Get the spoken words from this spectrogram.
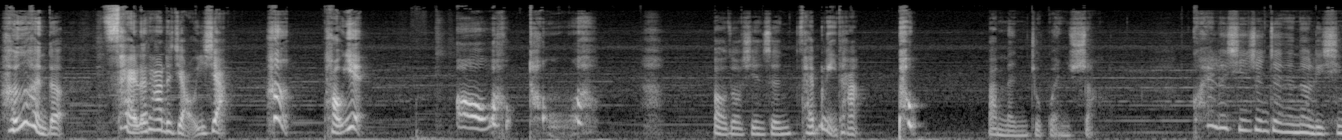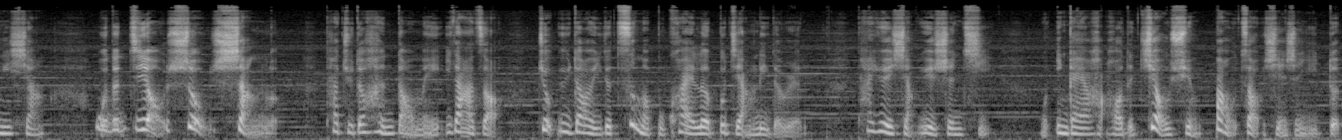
狠狠的踩了他的脚一下，哼，讨厌！哦，我好痛啊！暴躁先生才不理他。把门就关上。快乐先生站在那里，心里想：“我的脚受伤了。”他觉得很倒霉，一大早就遇到一个这么不快乐、不讲理的人。他越想越生气，我应该要好好的教训暴躁先生一顿。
